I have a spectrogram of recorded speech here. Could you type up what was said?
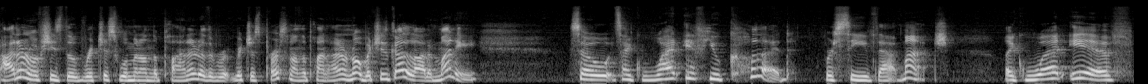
I don't know if she's the richest woman on the planet or the r- richest person on the planet. I don't know, but she's got a lot of money. So it's like, what if you could receive that much? Like, what if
